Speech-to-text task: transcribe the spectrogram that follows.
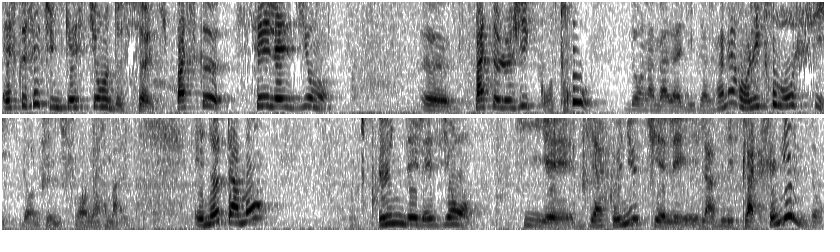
est-ce que c'est une question de seuil? Parce que ces lésions euh, pathologiques qu'on trouve dans la maladie d'Alzheimer, on les trouve aussi dans le vieillissement normal. Et notamment, une des lésions qui est bien connue, qui est les, plaques séniles. Donc,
